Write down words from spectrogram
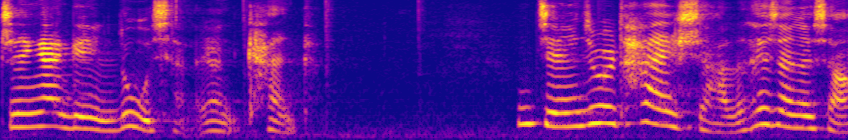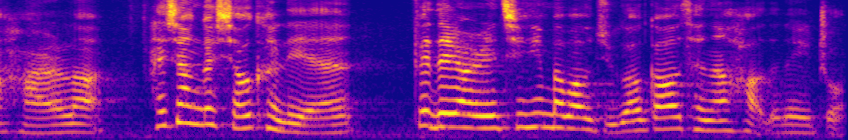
真应该给你录下来让你看看。你简直就是太傻了，太像个小孩了，还像个小可怜，非得让人亲亲抱抱举高高才能好的那种。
